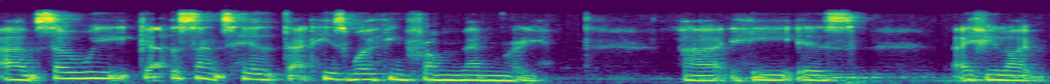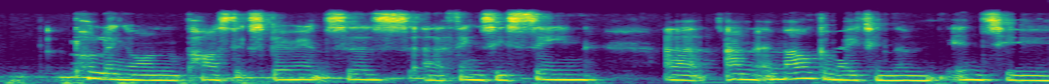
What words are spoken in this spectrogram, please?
Um, so we get the sense here that he's working from memory. Uh, he is if you like, pulling on past experiences, uh, things he's seen, uh, and amalgamating them into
